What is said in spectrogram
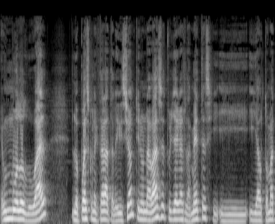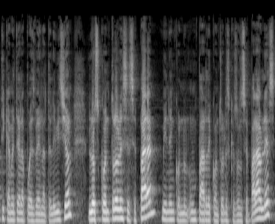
un modo dual lo puedes conectar a la televisión, tiene una base, tú llegas, la metes y, y, automáticamente la puedes ver en la televisión. Los controles se separan, vienen con un par de controles que son separables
